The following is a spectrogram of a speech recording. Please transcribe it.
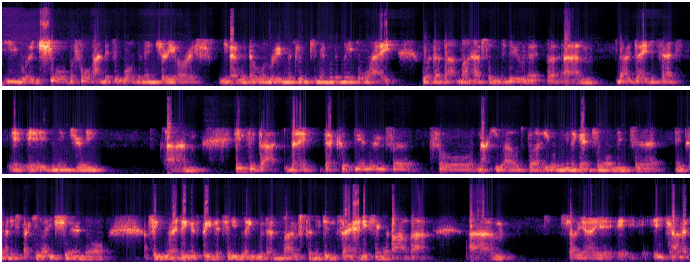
you weren't sure beforehand if it was an injury or if you know with all the rumours linking him with a move away whether that might have something to do with it. But um, no, David said it, it is an injury. Um, hinted that there there could be a move for for Nahki Wells, but he wasn't going to get drawn into into any speculation. Or I think Reading has been the team linked with him most, and he didn't say anything about that. Um, so yeah, he, he kind of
